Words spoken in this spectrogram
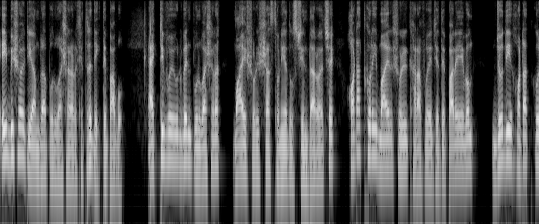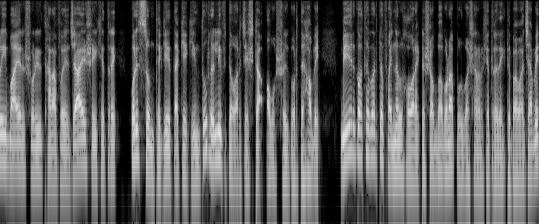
এই বিষয়টি আমরা পূর্বাশারার ক্ষেত্রে দেখতে পাব। অ্যাক্টিভ হয়ে উঠবেন পূর্বাশারা। মায়ের শরীর স্বাস্থ্য নিয়ে দুশ্চিন্তা রয়েছে। হঠাৎ করেই মায়ের শরীর খারাপ হয়ে যেতে পারে এবং যদি হঠাৎ করেই মায়ের শরীর খারাপ হয়ে যায়, সেই ক্ষেত্রে পরিশ্রম থেকে তাকে কিন্তু রিলিফ দেওয়ার চেষ্টা অবশ্যই করতে হবে। বিয়ের কথাবার্তা ফাইনাল হওয়ার একটা সম্ভাবনা পূর্বাশারার ক্ষেত্রে দেখতে পাওয়া যাবে।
